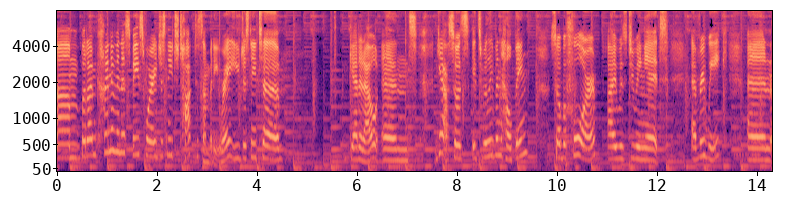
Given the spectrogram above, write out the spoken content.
um, but I'm kind of in a space where I just need to talk to somebody, right? You just need to get it out and yeah so it's it's really been helping so before I was doing it every week and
